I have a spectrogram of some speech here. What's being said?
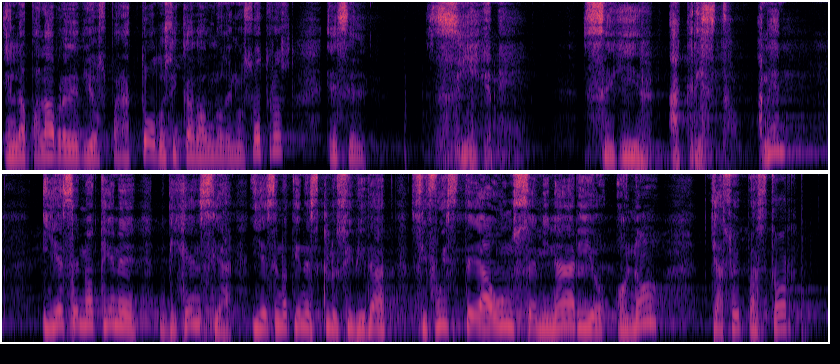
en la palabra de Dios para todos y cada uno de nosotros es el sígueme, seguir a Cristo. Amén. Y ese no tiene vigencia y ese no tiene exclusividad. Si fuiste a un seminario o no, ya soy pastor,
